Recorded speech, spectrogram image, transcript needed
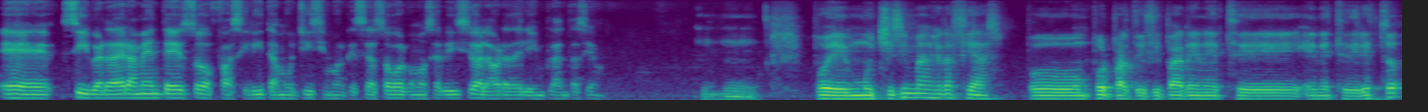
eh, sí, verdaderamente eso facilita muchísimo el que sea software como servicio a la hora de la implantación. Pues muchísimas gracias por, participar en este, en este directo.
